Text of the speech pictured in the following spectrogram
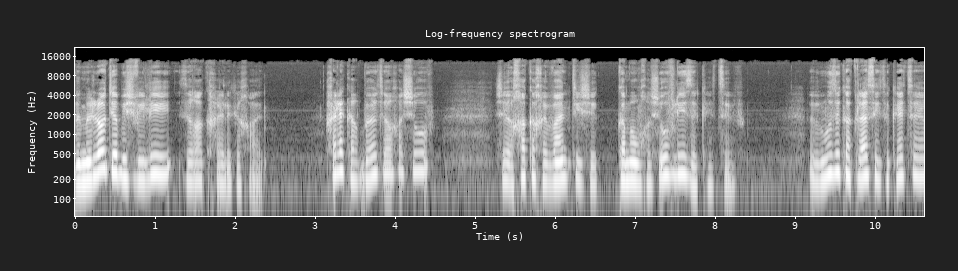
ומלודיה בשבילי זה רק חלק אחד. חלק הרבה יותר חשוב, שאחר כך הבנתי שכמה הוא חשוב לי, זה קצב. ובמוזיקה קלאסית הקצב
